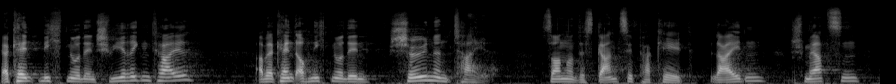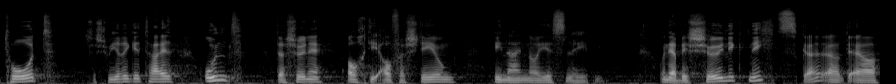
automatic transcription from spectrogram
Er kennt nicht nur den schwierigen Teil, aber er kennt auch nicht nur den schönen Teil, sondern das ganze Paket. Leiden, Schmerzen, Tod, das ist der schwierige Teil, und der schöne, auch die Auferstehung in ein neues Leben. Und er beschönigt nichts, gell? er, er,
